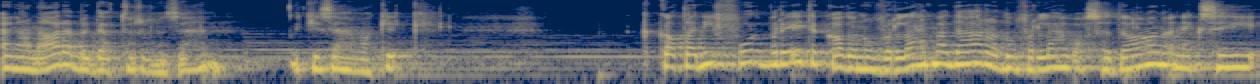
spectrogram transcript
en aan haar heb ik dat durven zeggen. Ik zei van kijk, ik had dat niet voorbereid. Ik had een overleg met haar. Dat overleg was gedaan. En ik zei,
